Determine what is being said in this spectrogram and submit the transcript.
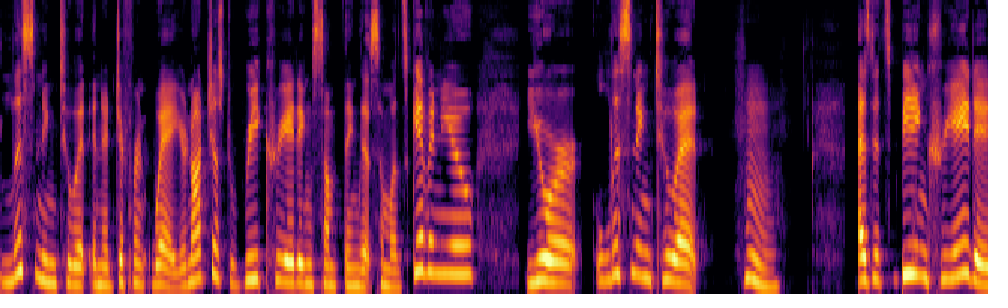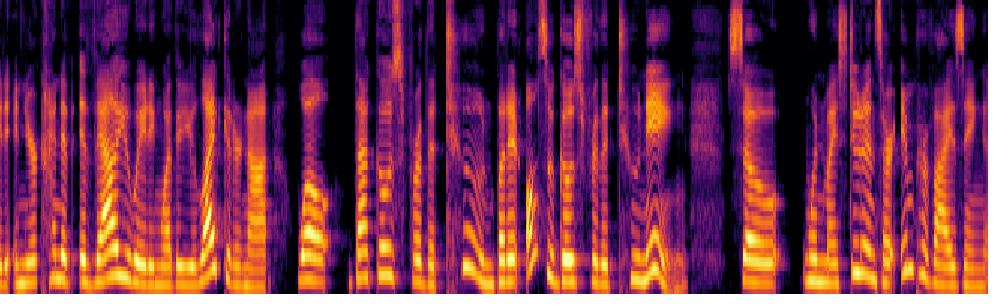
listening to it in a different way. You're not just recreating something that someone's given you, you're listening to it, hmm, as it's being created and you're kind of evaluating whether you like it or not, well, that goes for the tune, but it also goes for the tuning. So when my students are improvising,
